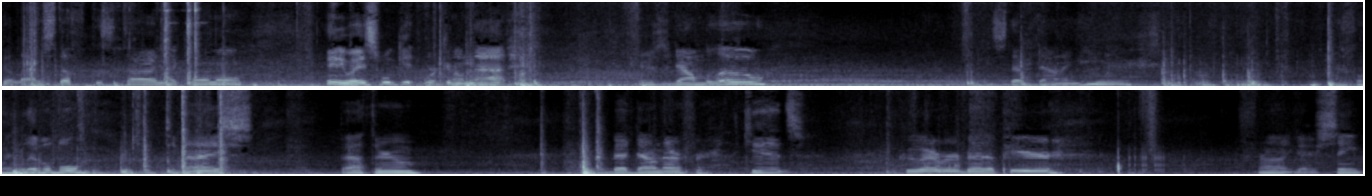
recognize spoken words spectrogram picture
Got a lot of stuff this time, like normal. Anyways, we'll get working on that. Here's the down below. Step down in here. Definitely livable. Too nice. Bathroom. Bed down there for the kids whoever bed up here. Front you got your sink.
